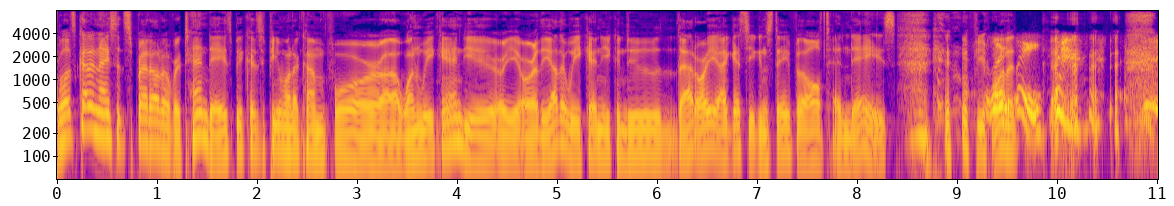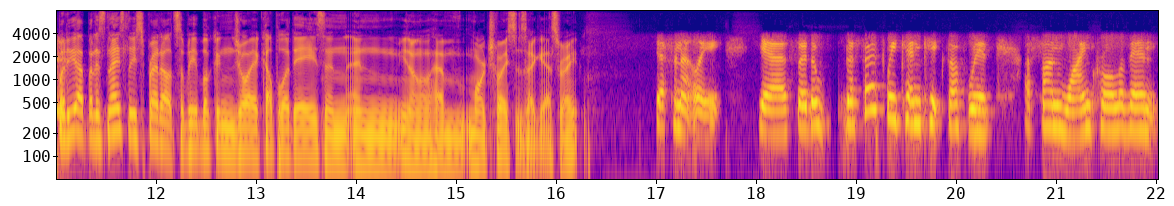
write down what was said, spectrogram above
Well, it's kind of nice it's spread out over 10 days because if you want to come for uh, one weekend you or, you or the other weekend, you can do that. Or I guess you can stay for all 10 days if you want but yeah, but it's nicely spread out so people can enjoy a couple of days and, and you know, have more choices, I guess, right? Definitely. Yeah, so the the first weekend kicks off with a fun wine crawl event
